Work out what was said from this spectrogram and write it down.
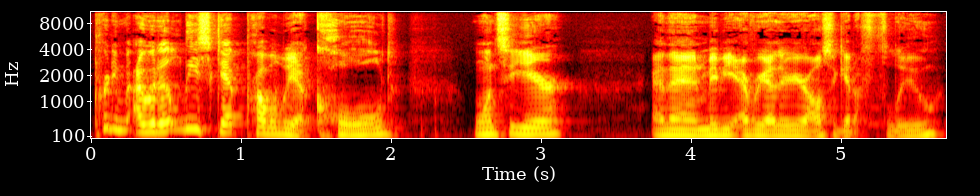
pretty, I would at least get probably a cold once a year. And then maybe every other year also get a flu.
